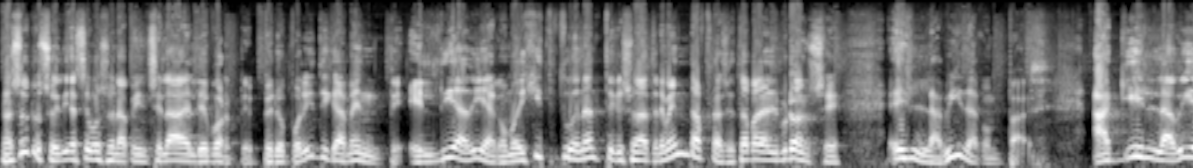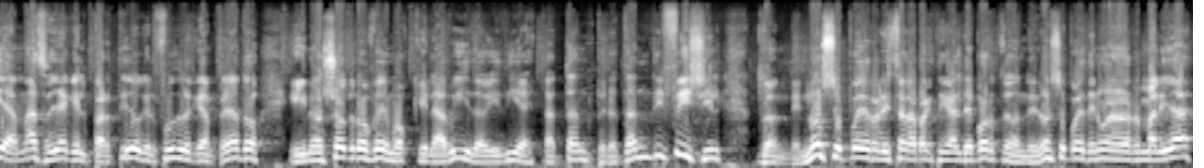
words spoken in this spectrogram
Nosotros hoy día hacemos una pincelada del deporte, pero políticamente, el día a día, como dijiste tú antes, que es una tremenda frase, está para el bronce, es la vida, compadre. Aquí es la vida más allá que el partido, que el fútbol, el campeonato, y nosotros vemos que la vida hoy día está tan, pero tan difícil, donde no se puede realizar la práctica del deporte, donde no se puede tener una normalidad,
